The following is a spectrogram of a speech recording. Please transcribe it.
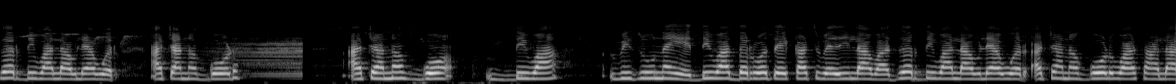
जर दिवा लावल्यावर अचानक गोड अचानक गो दिवा विझू नये. दिवा दररोज एकाच वेळी लावा. जर दिवा लावल्यावर अचानक गोड वास आला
